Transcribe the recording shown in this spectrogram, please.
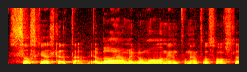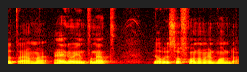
Så ska jag sluta. Jag börjar med godmorgon internet och så avslutar jag med hej då internet. Gör vi så från och med måndag.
